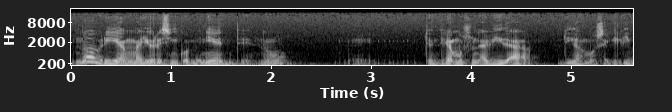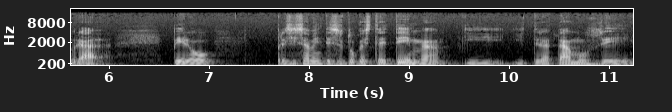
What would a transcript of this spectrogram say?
no habría mayores inconvenientes, ¿no? Eh, tendríamos una vida, digamos, equilibrada. Pero precisamente se toca este tema y, tratamos de,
